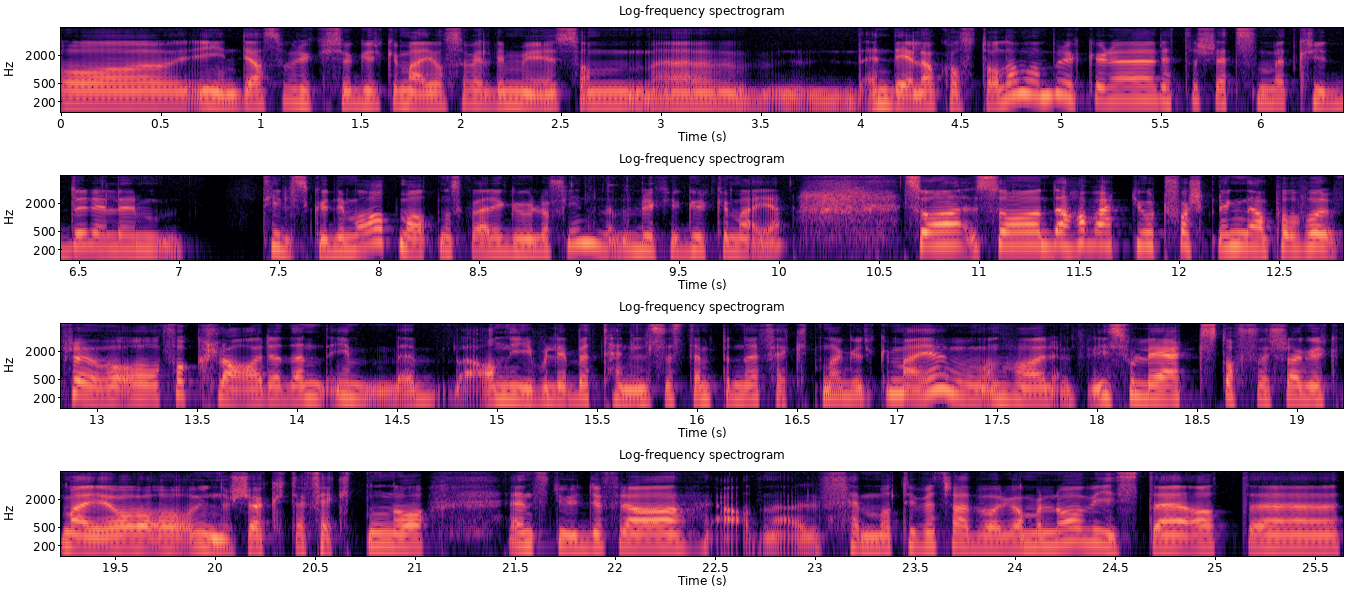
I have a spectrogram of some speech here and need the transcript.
Og i India så brukes jo gurkemeie også veldig mye som en del av kostholdet. Man bruker det rett og slett som et krydder eller tilskudd i mat. Maten skal være gul og fin, den bruker gurkemeie. Så, så, det har vært gjort forskning da, på å prøve å forklare den angivelig betennelsesdempende effekten av gurkemeie, hvor man har isolert stoffer fra gurkemeie og, og undersøkt effekten. og En studie fra ja, 25-30 år gammel nå viste at uh,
